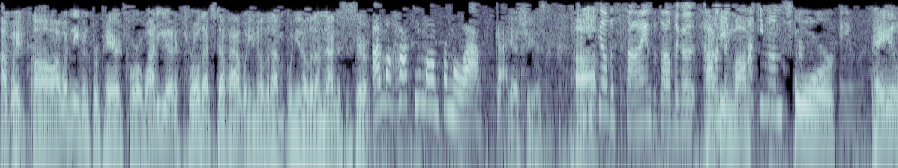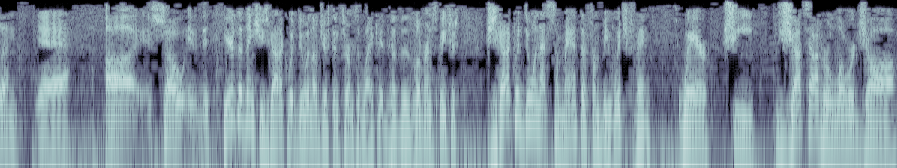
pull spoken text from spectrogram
uh, wait. Oh, I wasn't even prepared for it. Why do you throw that stuff out when you know that I'm when you know that I'm not necessarily? I'm a hockey mom from Alaska. Yes, she is. Did Uh, you see all the signs with all the go? hockey like, mom Hockey moms for Palin. Palin. Yeah. Uh, so it, here's the thing she's got to quit doing though, just in terms of like the, the deliverance speeches. She's got to quit doing that Samantha from Bewitched thing, where she juts out her lower jaw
